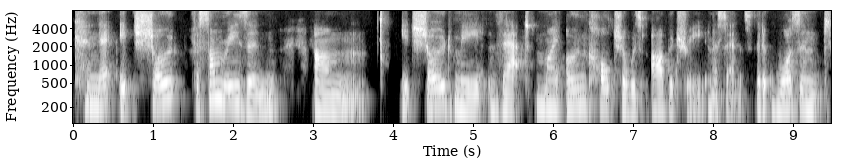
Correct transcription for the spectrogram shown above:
connect. It showed for some reason. Um, it showed me that my own culture was arbitrary in a sense, that it wasn't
